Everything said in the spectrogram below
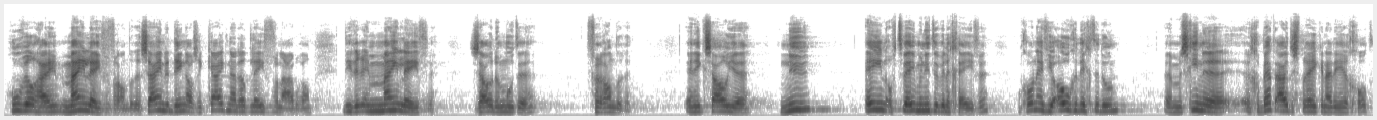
Hoe wil hij mijn leven veranderen? Zijn er dingen, als ik kijk naar dat leven van Abraham, die er in mijn leven zouden moeten veranderen? En ik zou je nu één of twee minuten willen geven om gewoon even je ogen dicht te doen. Uh, misschien uh, een gebed uit te spreken naar de Heer God.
